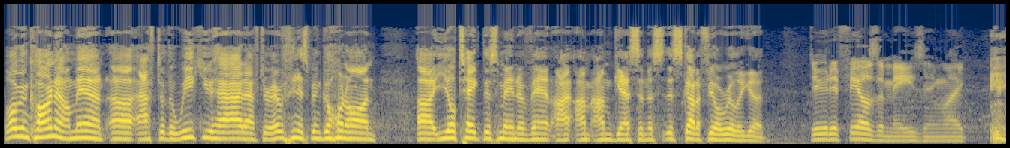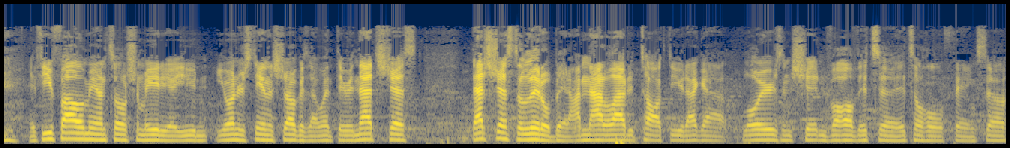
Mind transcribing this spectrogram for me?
Logan Karnow, man, uh, after the week you had, after everything that's been going on, uh, you'll take this main event. I, I'm, I'm guessing this this got to feel really good. Dude, it feels amazing. Like, if you follow me on social media, you you understand the struggles I went through, and that's just that's just a little bit. I'm not allowed to talk, dude. I got lawyers and shit involved. It's a it's a whole thing. So,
